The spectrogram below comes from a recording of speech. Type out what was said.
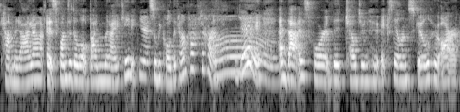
camp mariah it's funded a lot by mariah carey Yeah. so we called the camp after her Oh. yeah and that is for the children who excel in school who are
